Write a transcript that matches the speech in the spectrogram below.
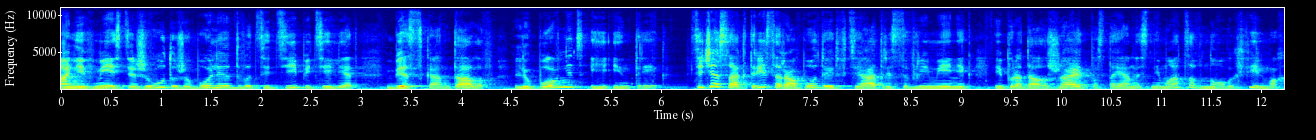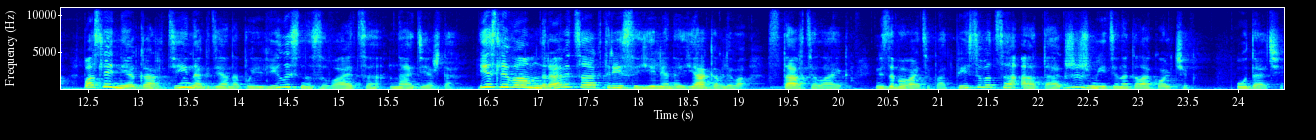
Они вместе живут уже более 25 лет, без скандалов, любовниц и интриг. Сейчас актриса работает в театре «Современник» и продолжает постоянно сниматься в новых фильмах. Последняя картина, где она появилась, называется «Надежда». Если вам нравится актриса Елена Яковлева, ставьте лайк. Не забывайте подписываться, а также жмите на колокольчик. Удачи!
